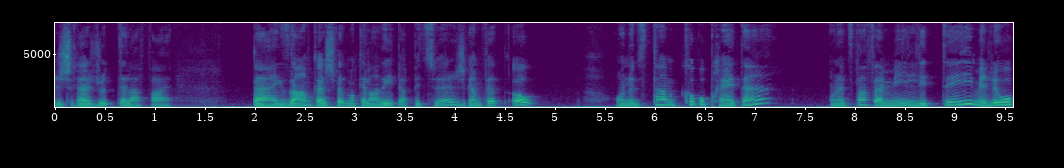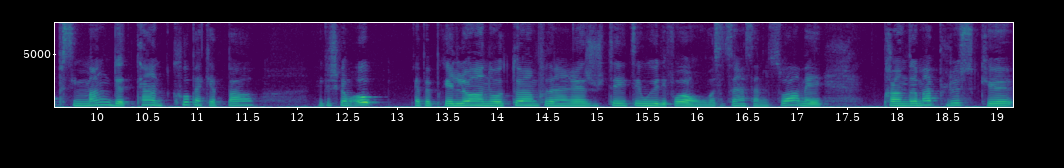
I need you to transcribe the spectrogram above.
je rajoute telle affaire. Par exemple, quand j'ai fait mon calendrier perpétuel, j'ai comme fait, oh, on a du temps de coupe au printemps, on a du temps en famille l'été, mais là, oups, il manque de temps de coupe à quelque part. Fait que je suis comme, oh, à peu près là, en automne, il faudrait en rajouter. Tu sais, oui, des fois, on va sortir un samedi soir, mais prendre vraiment plus que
